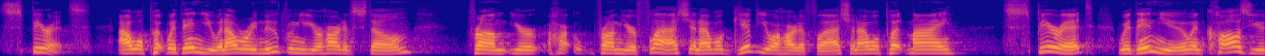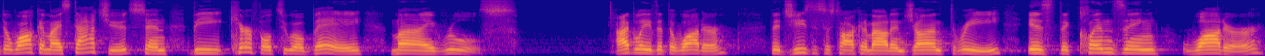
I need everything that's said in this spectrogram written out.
Spirit. I will put within you, and I will remove from you your heart of stone from your from your flesh, and I will give you a heart of flesh, and I will put my spirit within you and cause you to walk in my statutes and be careful to obey my rules. I believe that the water that Jesus is talking about in John 3 is the cleansing water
